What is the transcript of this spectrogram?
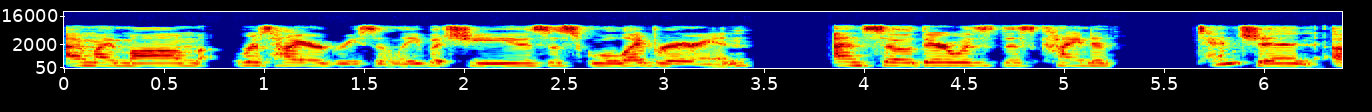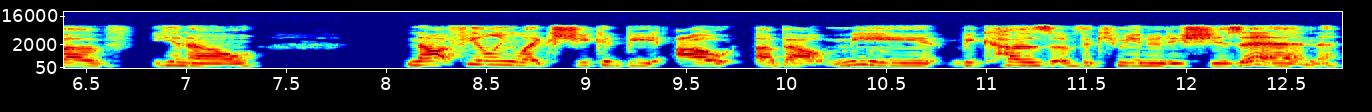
And my mom retired recently, but she is a school librarian. And so there was this kind of tension of, you know, not feeling like she could be out about me because of the community she's in.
